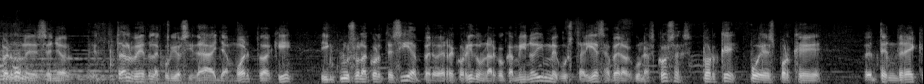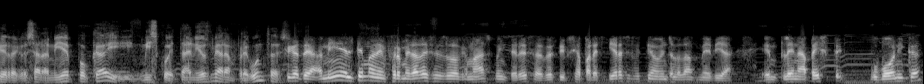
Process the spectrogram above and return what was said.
Perdone, señor. Tal vez la curiosidad haya muerto aquí, incluso la cortesía, pero he recorrido un largo camino y me gustaría saber algunas cosas. ¿Por qué? Pues porque tendré que regresar a mi época y mis coetáneos me harán preguntas. Fíjate, a mí el tema de enfermedades es lo que más me interesa. Es decir, si aparecieras efectivamente en la Edad Media en plena peste bubónica,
